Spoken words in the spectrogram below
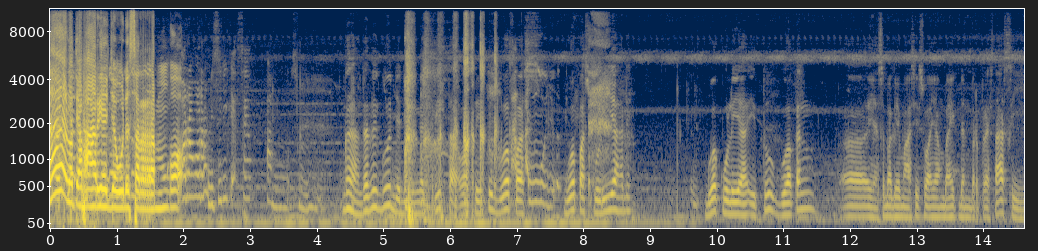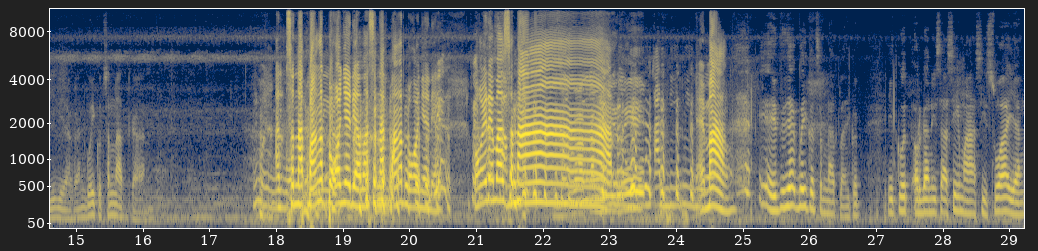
Orang lo tiap hari aja udah serem kok. Orang-orang di sini kayak setan semua. enggak tapi gue jadi ingat cerita waktu itu gue pas gue pas kuliah deh gue kuliah itu gue kan eh, ya sebagai mahasiswa yang baik dan berprestasi ya kan gue ikut senat kan Senat banget pokoknya dia, mas senat banget pokoknya dia. Pokoknya dia mas senat. Emang. ya itu ya gue ikut senat lah ikut ikut organisasi mahasiswa yang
